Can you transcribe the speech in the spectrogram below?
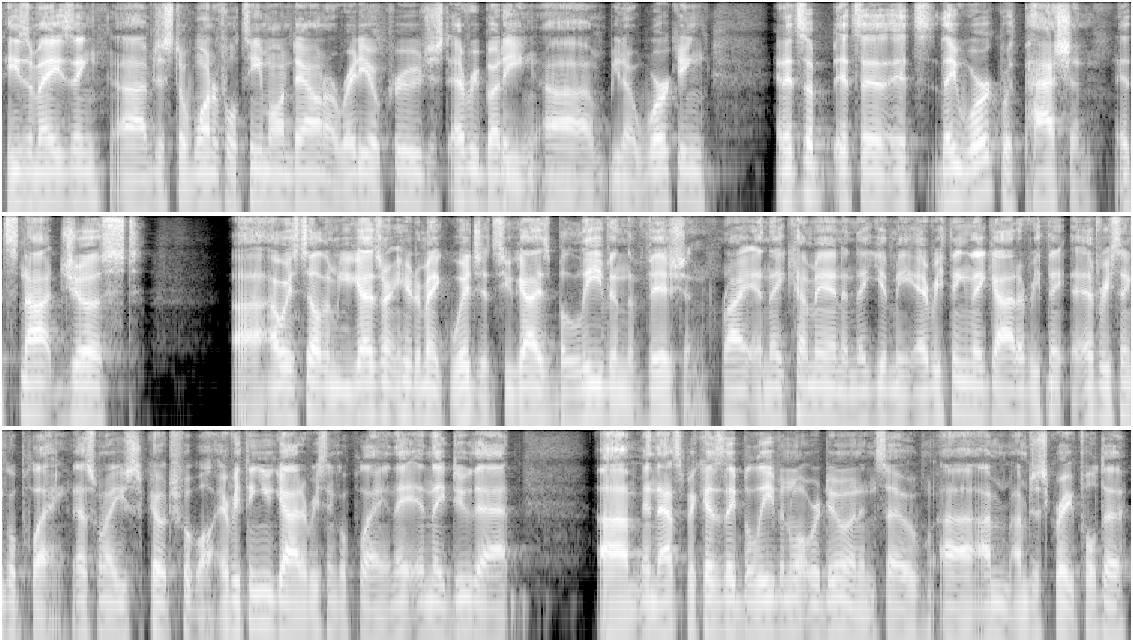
he's amazing. Uh, just a wonderful team on down. Our radio crew, just everybody, uh, you know, working. And it's a, it's a, it's they work with passion. It's not just uh, I always tell them, you guys aren't here to make widgets. You guys believe in the vision, right? And they come in and they give me everything they got, everything, every single play. That's when I used to coach football. Everything you got, every single play, and they and they do that, um, and that's because they believe in what we're doing. And so uh, I'm I'm just grateful to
